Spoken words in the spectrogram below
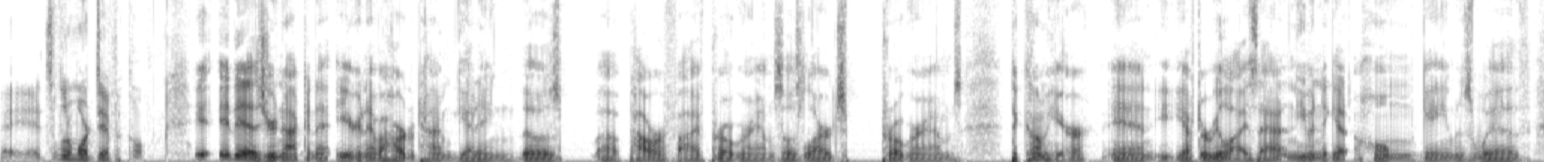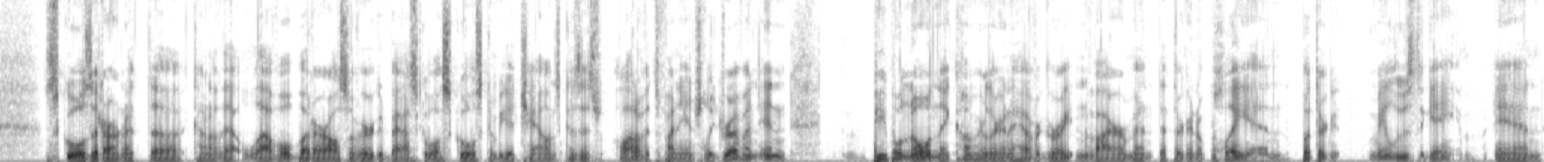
it's a little more difficult. It, it is. You're not going to you're going to have a harder time getting those uh, power 5 programs those large programs to come here, and you have to realize that. And even to get home games with schools that aren't at the kind of that level, but are also very good basketball schools, can be a challenge because it's a lot of it's financially driven. And people know when they come here they're going to have a great environment that they're going to play in, but they may lose the game. And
